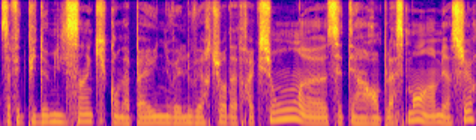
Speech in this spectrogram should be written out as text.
ça fait depuis 2005 qu'on n'a pas eu une nouvelle ouverture d'attraction. Euh, C'était un remplacement, hein, bien sûr,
